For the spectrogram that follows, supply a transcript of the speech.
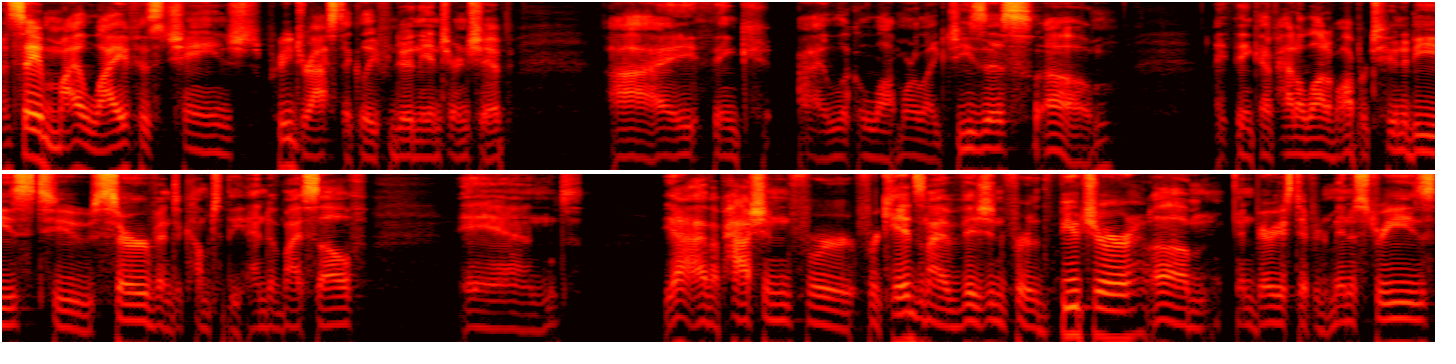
I'd say my life has changed pretty drastically from doing the internship. I think I look a lot more like Jesus. Um, I think I've had a lot of opportunities to serve and to come to the end of myself. And yeah, I have a passion for, for kids and I have vision for the future um, in various different ministries.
